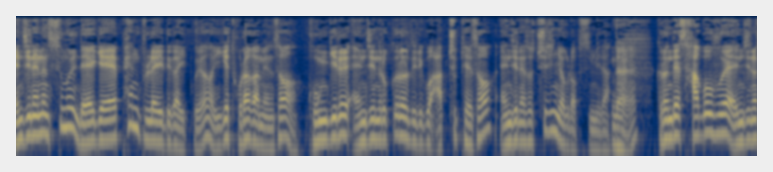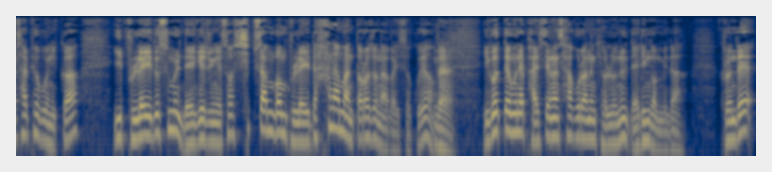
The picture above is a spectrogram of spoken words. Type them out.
엔진에는 24개의 fan blade가 있고요. 이게 돌아가면서 공기를 엔진으로 끌어들이고 압축해서 엔진에서 추진력을 얻습니다. 네. 그런데 사고 후에 엔진을 살펴보니까 이 blade 24개 중에서 13번 blade 하나만 떨어져 나가 있었고요. 네. 이것 때문에 발생한 사고라는 결론을 내린 겁니다. 그런데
